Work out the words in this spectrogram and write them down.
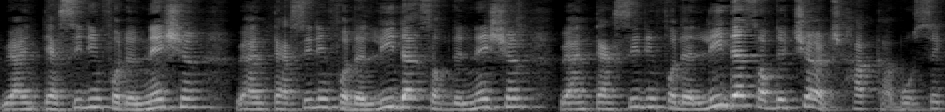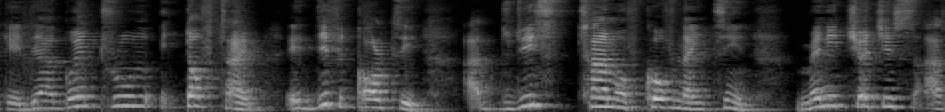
We are interceding for the nation. We are interceding for the leaders of the nation. We are interceding for the leaders of the church. They are going through a tough time, a difficulty at this time of COVID 19. Many churches are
